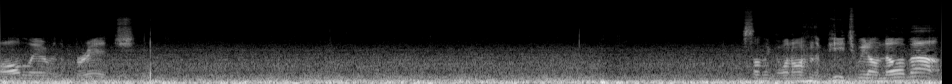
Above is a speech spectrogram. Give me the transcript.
All the way over the bridge. There's something going on on the beach we don't know about.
